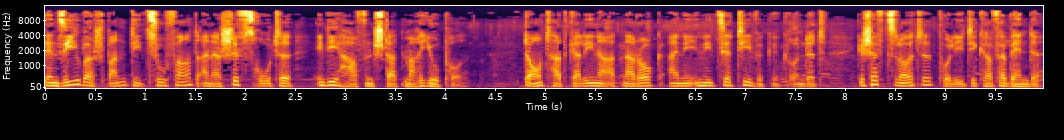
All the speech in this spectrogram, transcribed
denn sie überspannt die Zufahrt einer Schiffsroute in die Hafenstadt Mariupol. Dort hat Galina Adnarok eine Initiative gegründet. Geschäftsleute, Politiker, Verbände.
